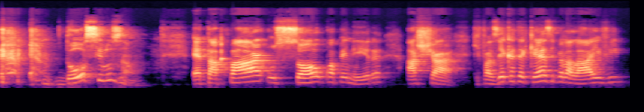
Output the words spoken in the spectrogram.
Doce ilusão. É tapar o sol com a peneira, achar que fazer catequese pela live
